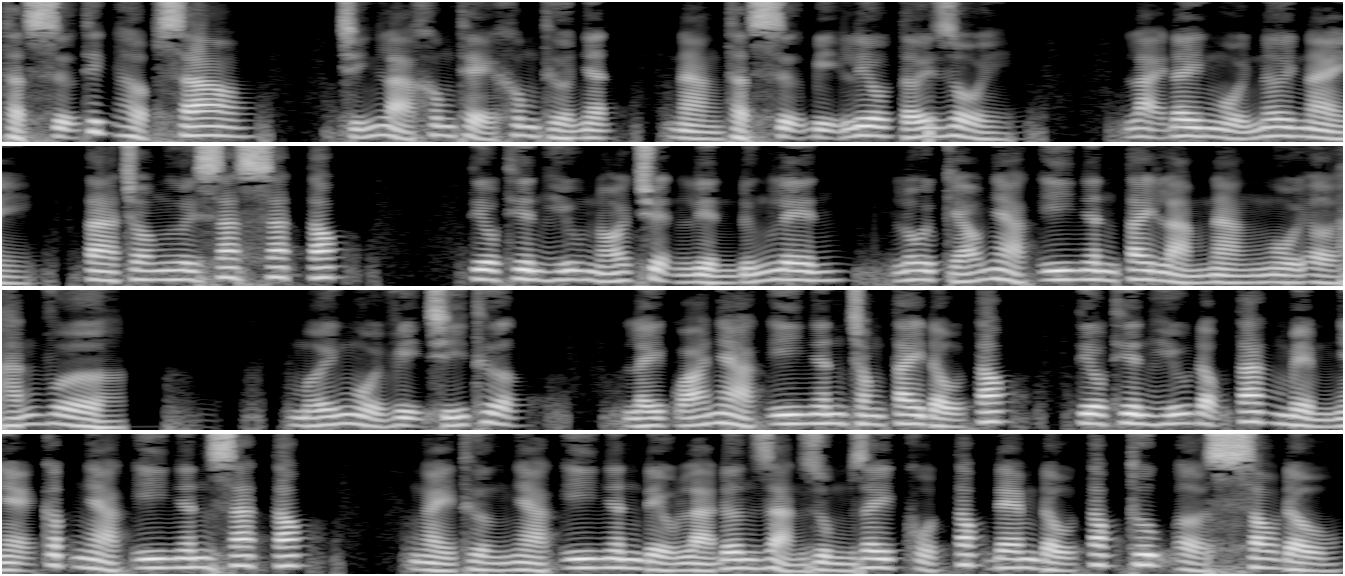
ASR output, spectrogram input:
thật sự thích hợp sao? Chính là không thể không thừa nhận, nàng thật sự bị liêu tới rồi. Lại đây ngồi nơi này, ta cho ngươi sát sát tóc. Tiêu thiên hữu nói chuyện liền đứng lên, lôi kéo nhạc y nhân tay làm nàng ngồi ở hắn vừa. Mới ngồi vị trí thượng, lấy quá nhạc y nhân trong tay đầu tóc, tiêu thiên hữu động tác mềm nhẹ cấp nhạc y nhân sát tóc. Ngày thường nhạc y nhân đều là đơn giản dùng dây cột tóc đem đầu tóc thúc ở sau đầu,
